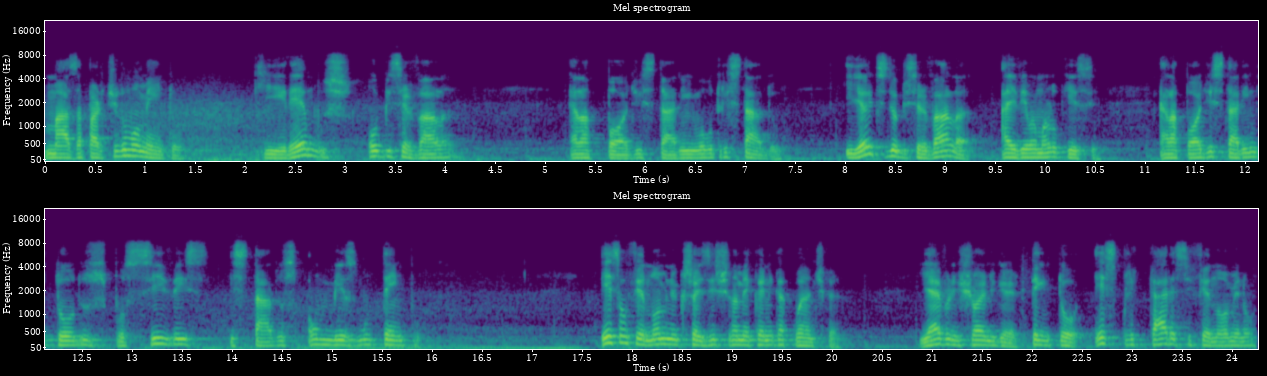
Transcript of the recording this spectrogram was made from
Mas a partir do momento que iremos observá-la, ela pode estar em outro estado. E antes de observá-la, aí vem uma maluquice. Ela pode estar em todos os possíveis estados ao mesmo tempo. Esse é um fenômeno que só existe na mecânica quântica. E Evelyn Schrödinger tentou explicar esse fenômeno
